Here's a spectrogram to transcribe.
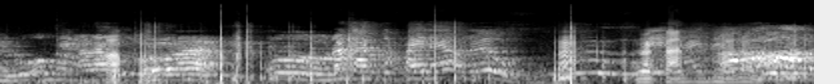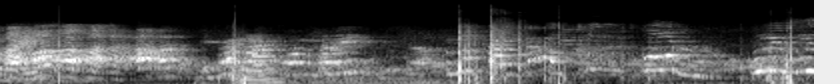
ไม่รู้เอาแม่งอะไรครับผม เออนักการปิดไฟแล้วเร็วรายการสุดท้ายแล้วเดินไปไหนไหน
